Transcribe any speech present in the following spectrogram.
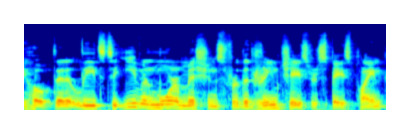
hope that it leads to even more missions for the Dream Chaser spaceplane,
